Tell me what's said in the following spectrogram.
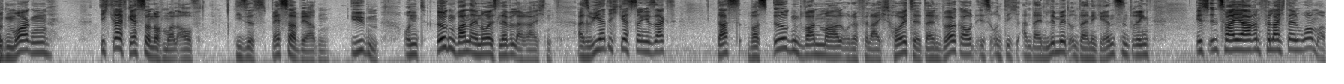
Guten Morgen. Ich greife gestern nochmal auf. Dieses Besserwerden, Üben und irgendwann ein neues Level erreichen. Also wie hatte ich gestern gesagt, das, was irgendwann mal oder vielleicht heute dein Workout ist und dich an dein Limit und deine Grenzen bringt, ist in zwei Jahren vielleicht dein Warm-up.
